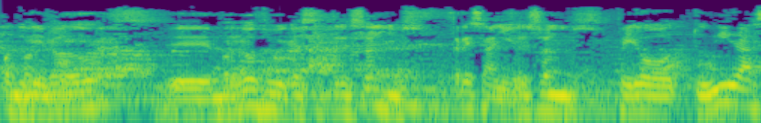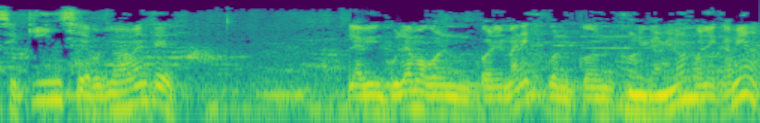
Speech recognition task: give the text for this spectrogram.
¿Cuánto Embarcado, tiempo? eh, embarcado tuve casi tres años. Tres años. Tres años. Pero tu vida hace 15 aproximadamente, la vinculamos con, con el manejo, con, con, ¿Con el camión? Con el camión.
